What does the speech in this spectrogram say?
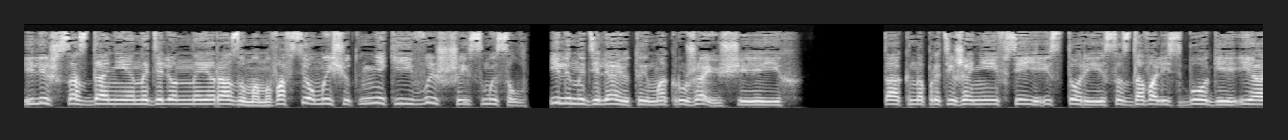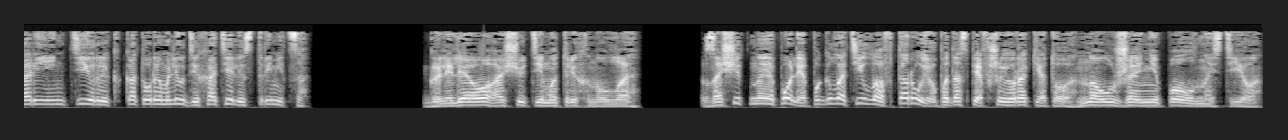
И лишь создания, наделенные разумом, во всем ищут некий высший смысл или наделяют им окружающие их. Так на протяжении всей истории создавались боги и ориентиры, к которым люди хотели стремиться. Галилео ощутимо тряхнуло. Защитное поле поглотило вторую подоспевшую ракету, но уже не полностью.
